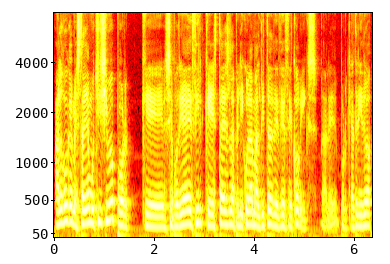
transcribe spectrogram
Algo que me estalla muchísimo porque se podría decir que esta es la película maldita de DC Comics, ¿vale? Porque ha tenido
